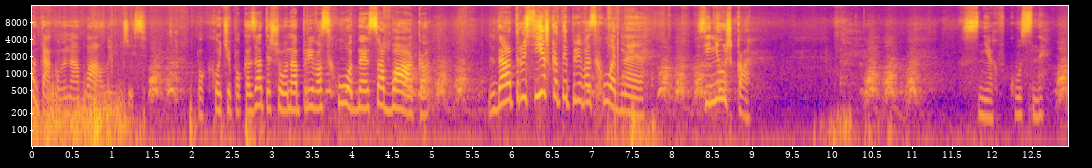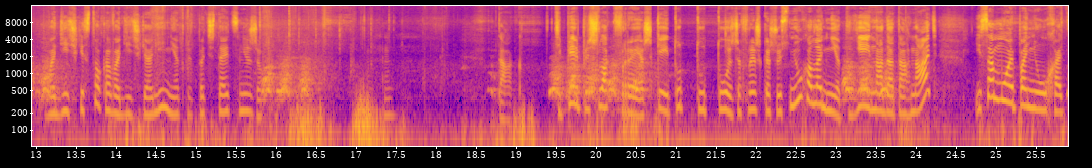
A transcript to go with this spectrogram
Ну, так вона балуючись. Хоче показати, що вона превосходна собака. Да, трусишка ти превосходная. Синюшка. Снег вкусный. Водички, столько водички. Они нет, предпочитают снежок. Так, теперь пришла к фрешке. И тут, тут тоже фрешка что снюхала. Нет, ей надо отогнать и самой понюхать.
